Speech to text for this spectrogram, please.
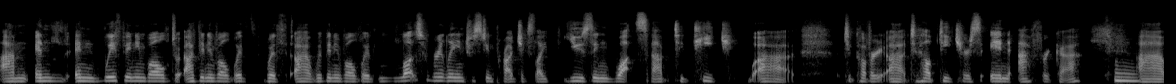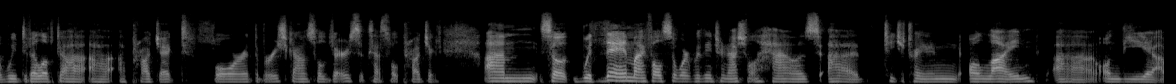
Um, and and we've been involved. I've been involved with with uh, we've been involved with lots of really interesting projects like using WhatsApp to teach uh, to cover uh, to help teachers in Africa. Mm. we developed a, a, project for the British Council, very successful project. Um, so with them, I've also worked with International House teacher training online on on the uh,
